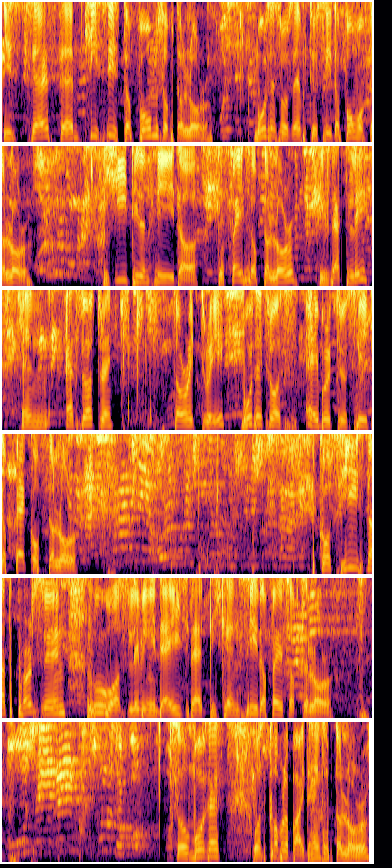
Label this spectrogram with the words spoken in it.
he says that he sees the forms of the Lord. Moses was able to see the form of the Lord. He didn't see the, the face of the Lord exactly. In Exodus 33, Moses was able to see the back of the Lord because he is not the person who was living in the age that he can see the face of the Lord. So Moses was covered by the hand of the Lord.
